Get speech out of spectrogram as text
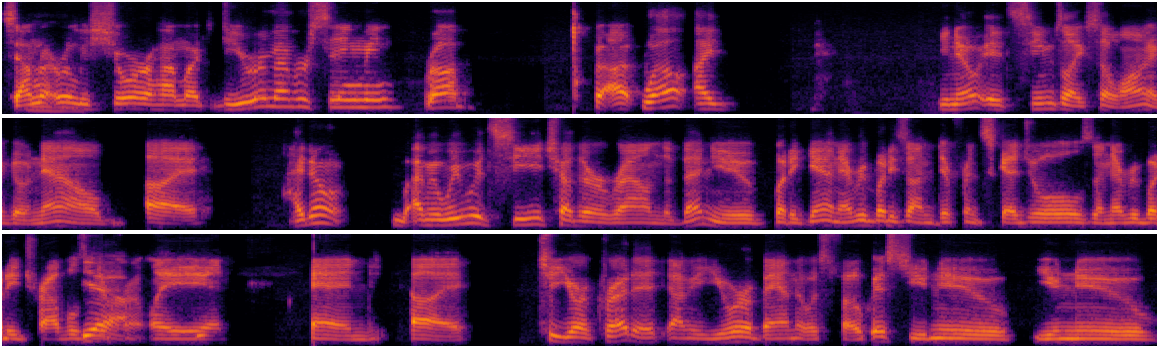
So I'm mm-hmm. not really sure how much. Do you remember seeing me, Rob? Uh, well, I you know it seems like so long ago now. I I don't I mean, we would see each other around the venue, but again, everybody's on different schedules and everybody travels yeah. differently. And and uh, to your credit, I mean, you were a band that was focused. You knew you knew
